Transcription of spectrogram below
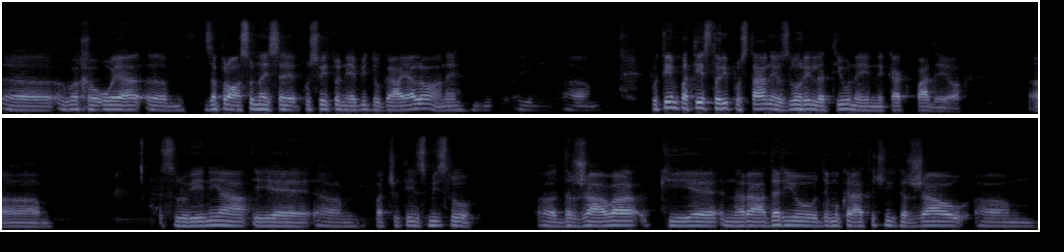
uh, VHO-ja um, zaprosil, naj se po svetu ne bi dogajalo. Ne, in, um, potem pa te stvari postanejo zelo relativne in nekako padejo. Um, Slovenija je um, pač v tem smislu država, ki je na radarju demokratičnih držav. Um,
